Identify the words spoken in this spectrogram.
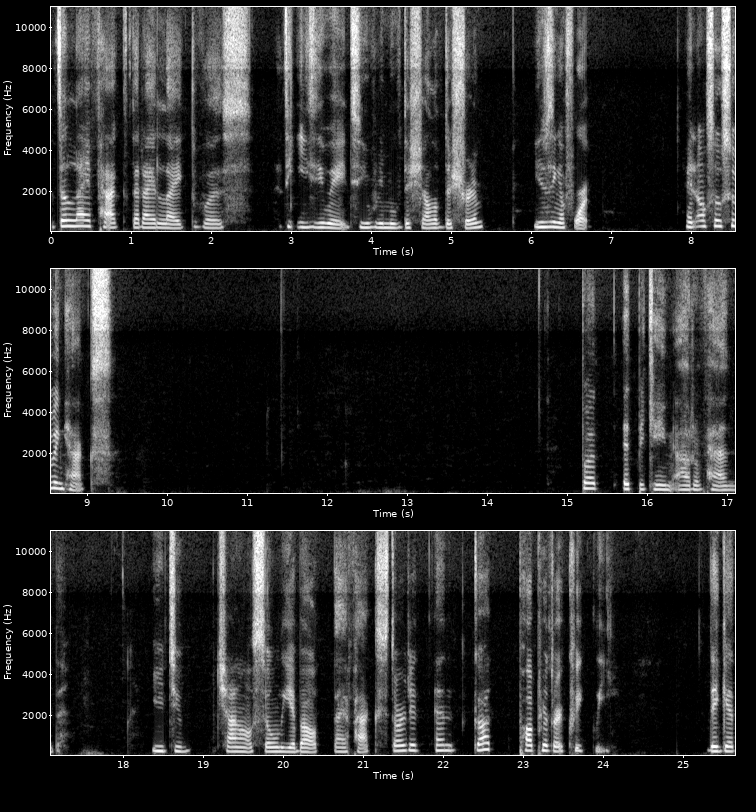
The life hack that I liked was the easy way to remove the shell of the shrimp using a fork, and also sewing hacks. But it became out of hand. YouTube channels solely about life hacks started and got popular quickly. They get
